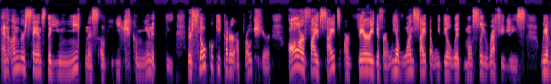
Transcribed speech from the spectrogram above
and understands the uniqueness of each community. There's no cookie cutter approach here. All our five sites are very different. We have one site that we deal with mostly refugees. We have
